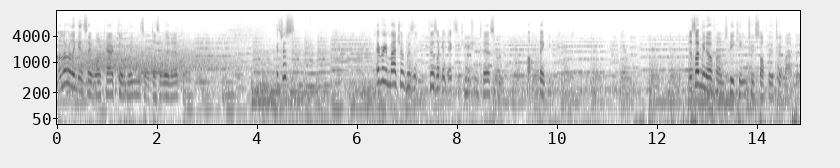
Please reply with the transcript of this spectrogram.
I'm not really gonna say one character wins or doesn't win it, but it's just every matchup isn't feels like an execution test. But oh, thank you. Just let me know if I'm speaking too softly or too loudly,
